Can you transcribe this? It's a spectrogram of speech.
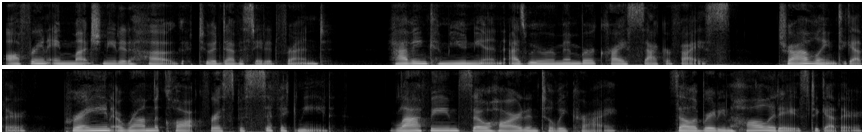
offering a much needed hug to a devastated friend, having communion as we remember Christ's sacrifice, traveling together, praying around the clock for a specific need, laughing so hard until we cry, celebrating holidays together,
